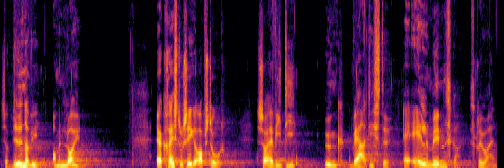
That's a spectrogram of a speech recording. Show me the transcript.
Så vidner vi om en løgn. Er Kristus ikke opstået, så er vi de ynkværdigste af alle mennesker, skriver han.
